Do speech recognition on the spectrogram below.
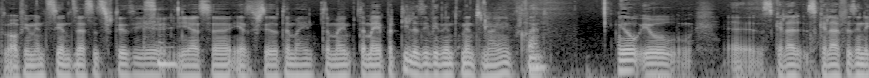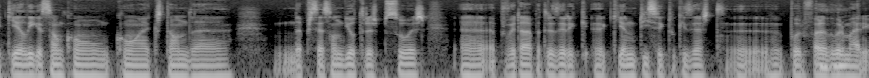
tu obviamente sentes essa certeza e, e essa, e essa certeza também, também, também a partilhas, evidentemente, não é? E, portanto, Eu, eu eh, se, calhar, se calhar fazendo aqui a ligação com, com a questão da, da percepção de outras pessoas, eh, aproveitar para trazer aqui, aqui a notícia que tu quiseste eh, pôr fora Uhum. do armário.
